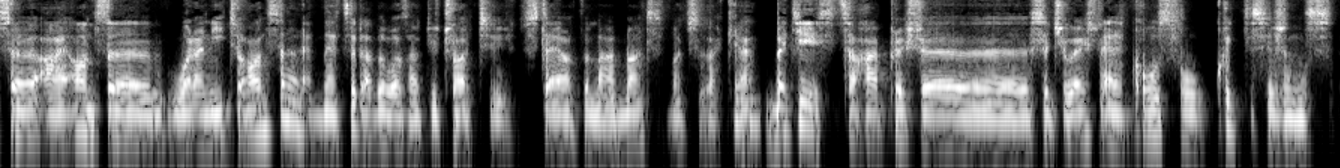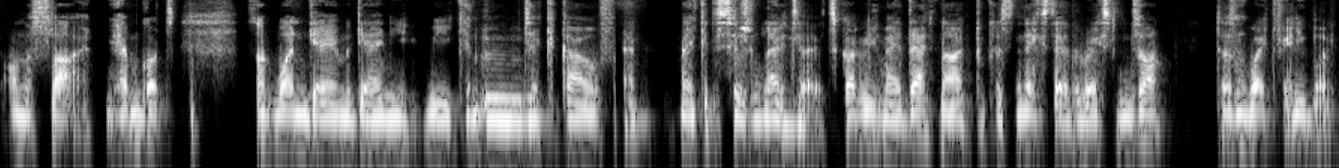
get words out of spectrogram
So I answer what I need to answer, and that's it. Otherwise, I do try to stay out the limelight as much as I can. But yes, it's a high pressure situation, and it calls for quick decisions on the fly. You haven't got it's not one game again where you can mm. take a guy off and make a decision later. It's got to be made that night because the next day the race moves on. It doesn't wait for anybody.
